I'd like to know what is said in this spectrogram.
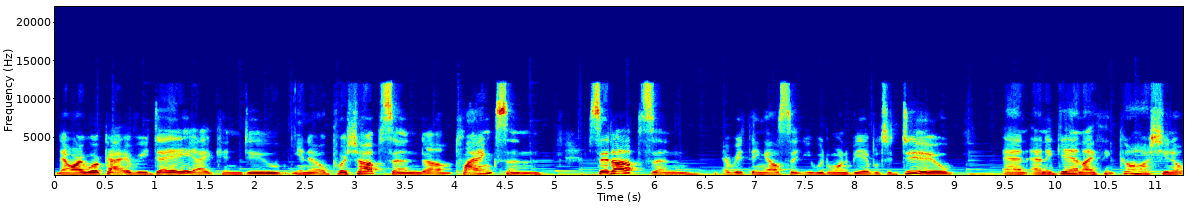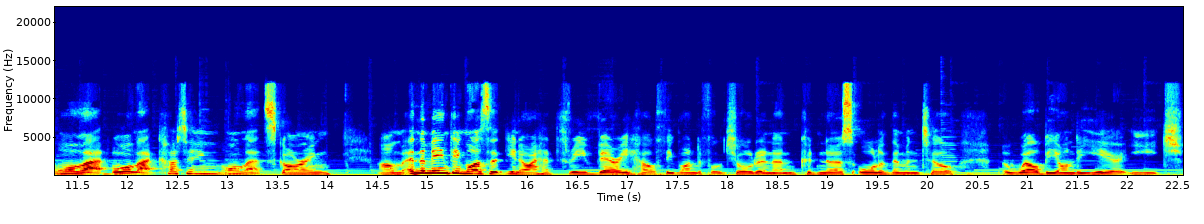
Now I work out every day. I can do, you know, push ups and um, planks and sit ups and everything else that you would want to be able to do. And and again, I think, gosh, you know, all that all that cutting, all that scarring. Um, and the main thing was that you know I had three very healthy, wonderful children and could nurse all of them until well beyond a year each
